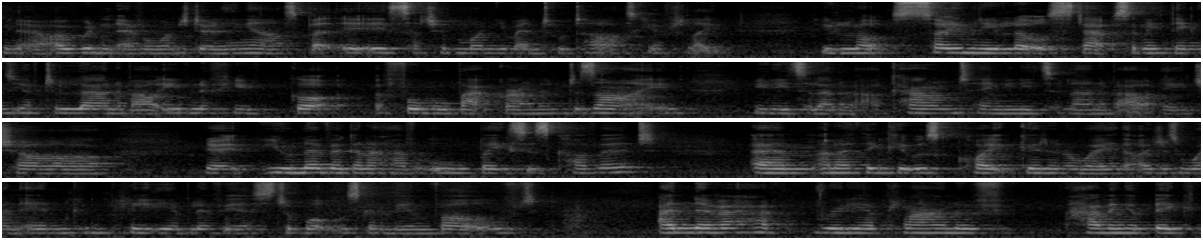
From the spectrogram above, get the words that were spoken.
you know, I wouldn't ever want to do anything else. But it is such a monumental task. You have to like do lots, so many little steps, so many things you have to learn about. Even if you've got a formal background in design, you need to learn about accounting. You need to learn about HR. You know, you're never going to have all bases covered. Um, and I think it was quite good in a way that I just went in completely oblivious to what was going to be involved. I never had really a plan of having a big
